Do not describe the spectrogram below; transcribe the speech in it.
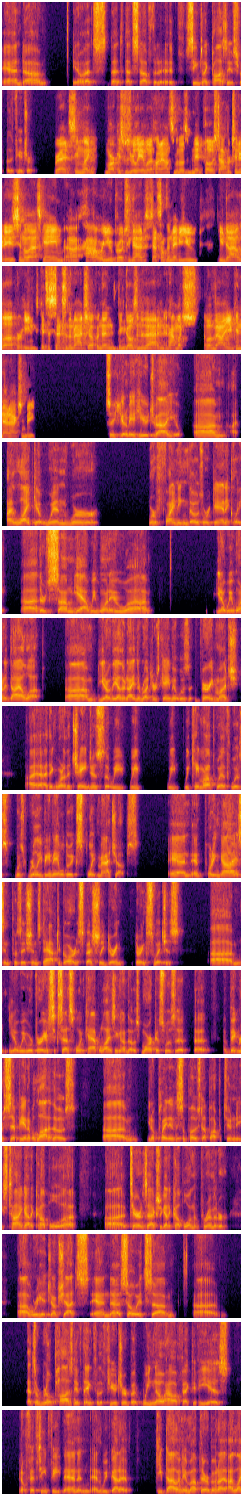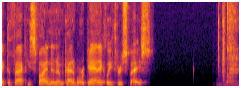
and um, you know that's that that's stuff that it seems like positives for the future. Brad, it seemed like Marcus was really able to hunt out some of those mid post opportunities in the last game. Uh, how are you approaching that? Is that something maybe you you dial up, or he gets a sense of the matchup and then then goes into that? And, and how much of a value can that action be? So it's going to be a huge value. Um, I, I, like it when we're we're finding those organically. Uh, there's some, yeah, we want to, uh, you know, we want to dial up. Um, you know, the other night in the Rutgers game, it was very much. I, think one of the changes that we we we we came up with was was really being able to exploit matchups and and putting guys in positions to have to guard, especially during during switches. Um, you know, we were very successful in capitalizing on those. Marcus was a, a, a big recipient of a lot of those, um, you know, playing into some post up opportunities. Ty got a couple. Uh, uh, Terrence actually got a couple on the perimeter uh, where he had jump shots. And uh, so it's, um, uh, that's a real positive thing for the future, but we know how effective he is, you know, 15 feet and in, and, and we've got to, keep dialing him up there, but I, I like the fact he's finding them kind of organically through space.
